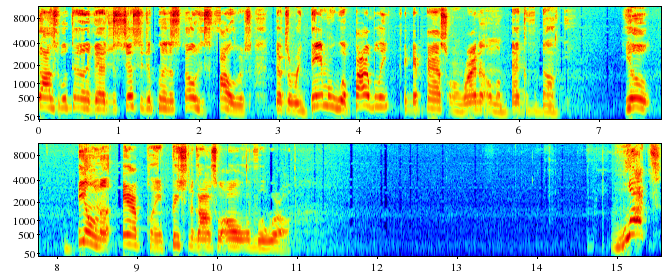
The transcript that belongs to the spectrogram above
gospel televangelist Jesse Duplantis told his followers that the Redeemer will probably take a pass on riding on the back of a donkey. He'll be on an airplane preaching the gospel all over the world. What?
